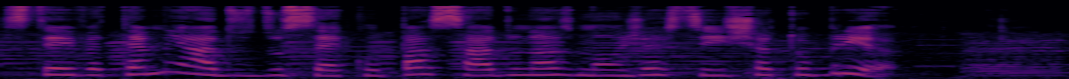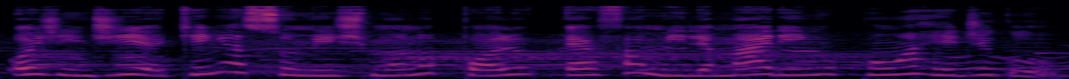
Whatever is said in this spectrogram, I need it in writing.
esteve até meados do século passado nas mãos de Assis Chateaubriand. Hoje em dia, quem assume este monopólio é a família Marinho com a Rede Globo.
